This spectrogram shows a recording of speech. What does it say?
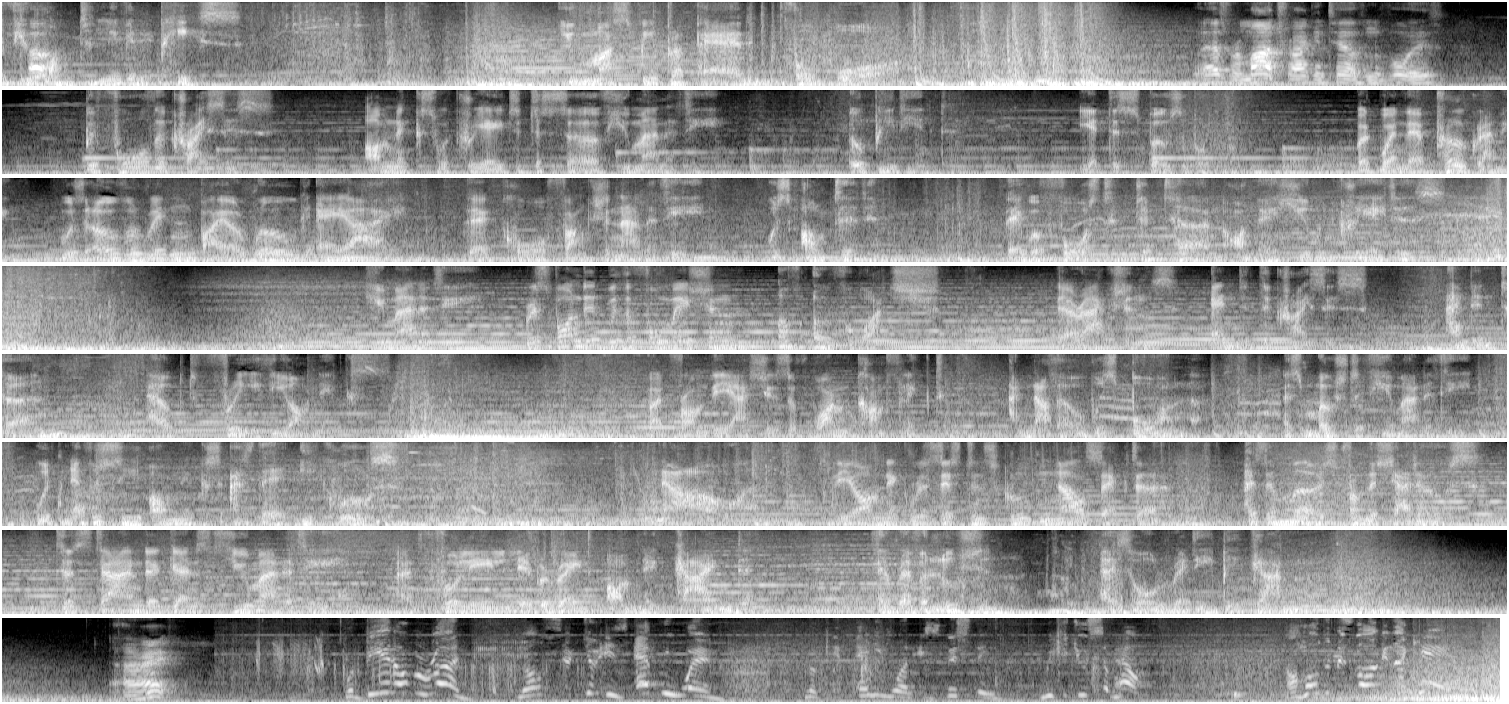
If you Oh. want to live in peace, you must be prepared for war. Well, that's Ramatra, I can tell from the voice. Before the crisis, Omnics were created to serve humanity. Obedient, yet disposable. But when their programming was overridden by a rogue AI, their core functionality was altered. They were forced to turn on their human creators. Humanity responded with the formation of Overwatch. Their actions ended the crisis, and in turn, helped free the Omnics. But from the ashes of one conflict, another was born, as most of humanity would never see Omnics as their equals. Now, the Omnic resistance group Null Sector has emerged from the shadows to stand against humanity and fully liberate Omnikind. The revolution has already begun. All right. We're being overrun. Null sector is everywhere. Look, if anyone is listening, we could use some help. I'll hold him as long as I can.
